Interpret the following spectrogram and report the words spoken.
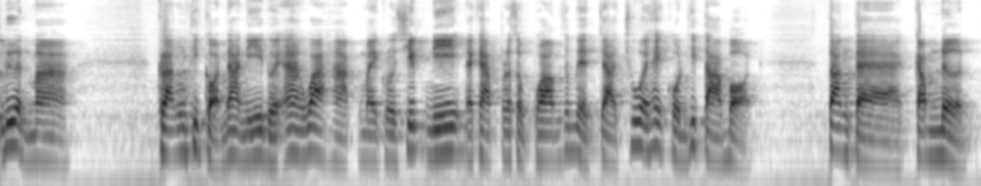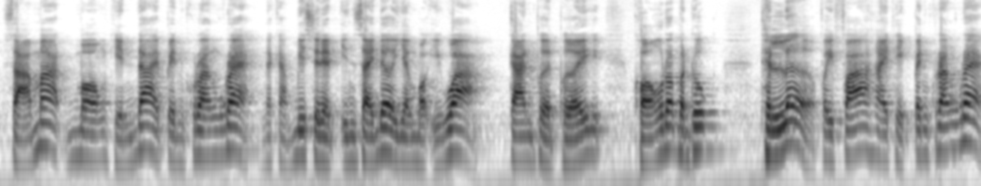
เลื่อนมาครั้งที่ก่อนหน้านี้โดยอ้างว่าหากไมโครชิปนี้นะครับประสบความสำเร็จจะช่วยให้คนที่ตาบอด ตั้งแต่กำเนิดสามารถมองเห็นได้เป็นครั้งแรกนะครับ Business Insider ยังบอกอีกว่า การเปิดเผยของรถบรรทุก เทเลอร์ไฟฟ้าไฮเทคเป็นครั้งแรก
